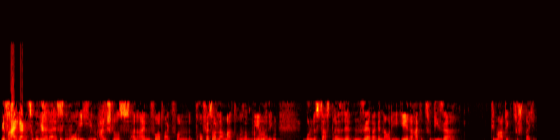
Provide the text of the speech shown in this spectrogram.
mir Freigang zu gewährleisten, wo ich im Anschluss an einen Vortrag von Professor Lammert, unserem mhm. ehemaligen Bundestagspräsidenten, selber genau die Ehre hatte, zu dieser Thematik zu sprechen.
